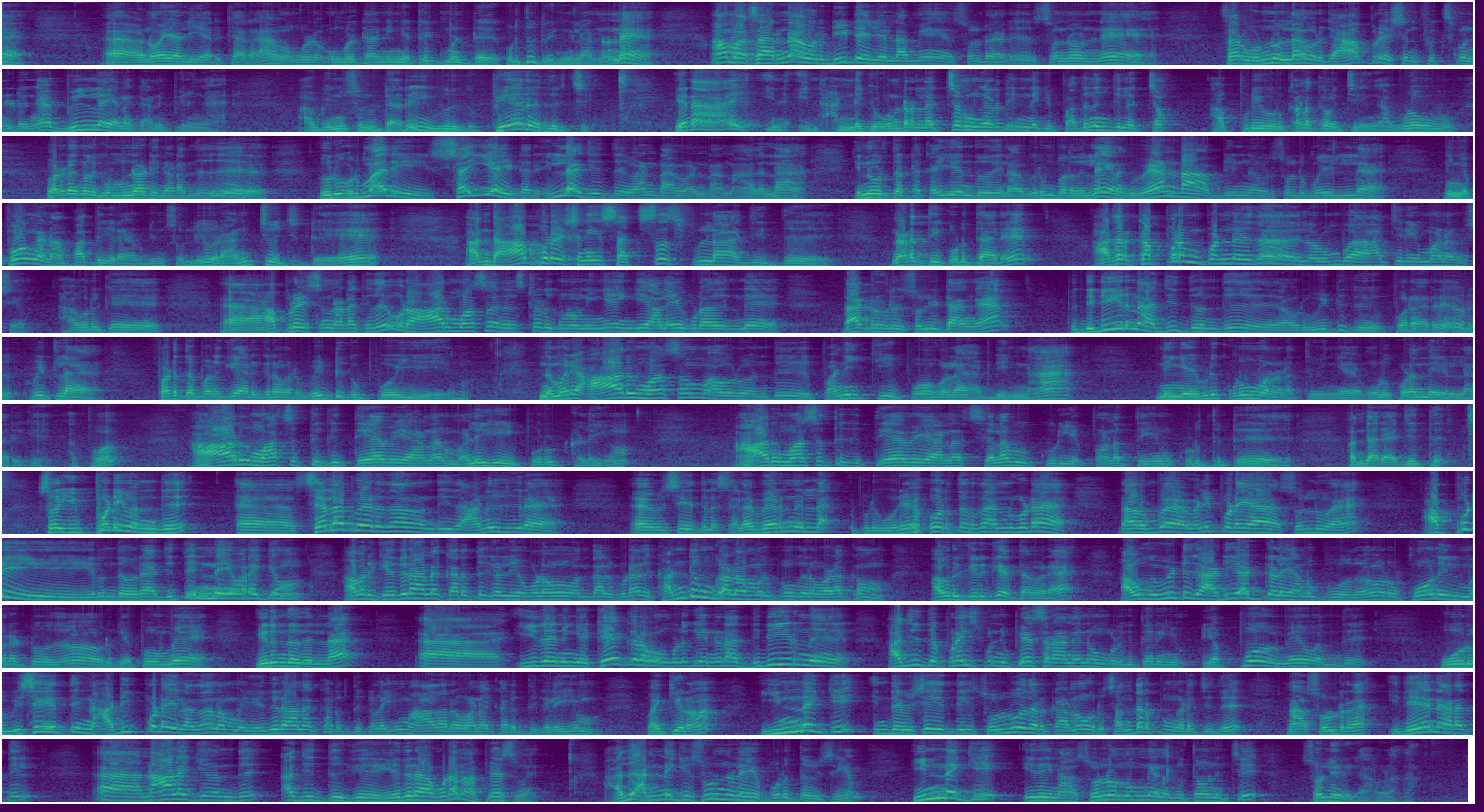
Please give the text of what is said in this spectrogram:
நோயாளியாக இருக்காரா? உங்களை உங்கள்கிட்ட நீங்கள் ட்ரீட்மெண்ட்டு கொடுத்துட்ருக்கீங்களான்னொன்னே ஆமாம் சார்னா அவர் டீட்டெயில் எல்லாமே சொல்கிறாரு சொன்னோடனே சார் ஒன்றும் இல்லை அவருக்கு ஆப்ரேஷன் ஃபிக்ஸ் பண்ணிவிடுங்க பில்லை எனக்கு அனுப்பிடுங்க. அப்படின்னு சொல்லிட்டாரு. இவருக்கு பேர் அதிர்ச்சி. ஏன்னா அன்னைக்கு ஒன்றரை லட்சம்ங்கிறது இன்றைக்கி பதினஞ்சு லட்சம். அப்படி ஒரு கணக்கை வச்சுக்கோங்க. அவ்வளோ வருடங்களுக்கு முன்னாடி நடந்தது. ஒரு ஒரு மாதிரி ஷை ஆகிட்டார் இல்லை அஜித் வேண்டாம் வேண்டாம். நான் அதெல்லாம் இன்னொருத்தட்ட கையேந்துவதை நான் விரும்புறதில்லை. எனக்கு வேண்டாம் அப்படின்னு அவர் சொல்லும்போது இல்லை நீங்கள் போங்க நான் பார்த்துக்கிறேன் அப்படின்னு சொல்லி ஒரு அனுப்பிச்சி வச்சுட்டு அந்த ஆப்ரேஷனை சக்ஸஸ்ஃபுல்லாக அஜித் நடத்தி கொடுத்தாரு. அதற்கப்புறம் பண்ணது தான் அதில் ரொம்ப ஆச்சரியமான விஷயம். அவருக்கு ஆப்ரேஷன் நடக்குது. ஒரு ஆறு மாதம் ரெஸ்ட் எடுக்கணும். நீங்கள் எங்கேயும் அலையக்கூடாதுன்னு டாக்டர்கள் சொல்லிட்டாங்க. இப்போ திடீர்னு அஜித் வந்து அவர் வீட்டுக்கு போகிறாரு அவர் வீட்டில் படுத்த படுக்கையாக இருக்கிறவர் வீட்டுக்கு போய் இந்த மாதிரி ஆறு மாதம் அவர் வந்து பணிக்கு போகலை அப்படின்னா நீங்கள் எப்படி குடும்பம் நடத்துவீங்க? உங்களுக்கு குழந்தைகள்லாம் இருக்குது அப்போது ஆறு மாதத்துக்கு தேவையான மளிகை பொருட்களையும் ஆறு மாதத்துக்கு தேவையான செலவுக்குரிய பணத்தையும் கொடுத்துட்டு வந்தார் அஜித். ஸோ இப்படி வந்து சில பேர் தான் வந்து இதை அணுகிற விஷயத்தில் சில பேர்னு இல்லை. இப்படி ஒரே ஒருத்தர் தான் கூட நான் ரொம்ப வெளிப்படையாக சொல்லுவேன். அப்படி இருந்தவர் அஜித் இன்னை வரைக்கும் அவருக்கு எதிரான கருத்துக்கள் எவ்வளவோ வந்தால் கூட அது கண்டும் காணாமல் போகிற வழக்கம் அவருக்கு இருக்கே தவிர அவங்க வீட்டுக்கு அடியாட்களை அனுப்புவதோ ஒரு ஃபோனில் மிரட்டுவதோ அவருக்கு எப்போவுமே இருந்ததில்லை. இதை நீங்கள் கேட்குறவங்களுக்கு என்னடா திடீர்னு அஜித்தை ப்ரைஸ் பண்ணி பேசுகிறானேன்னு உங்களுக்கு தெரியும். எப்போவுமே வந்து ஒரு விஷயத்தின் அடிப்படையில் தான் நம்ம எதிரான கருத்துக்களையும் ஆதரவான கருத்துக்களையும் வைக்கிறோம். இன்றைக்கி இந்த விஷயத்தை சொல்வதற்கான ஒரு சந்தர்ப்பம் கிடைச்சிது. நான் சொல்கிறேன் இதே நேரத்தில் நாளைக்கு வந்து அஜித்துக்கு எதிராக கூட நான் பேசுவேன். அது அன்னைக்கு சூழ்நிலையை பொறுத்த விஷயம். இன்றைக்கி இதை நான் சொல்லணும்னு எனக்கு தோணுச்சு. சொல்லியிருக்கேன் அவ்வளோதான்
